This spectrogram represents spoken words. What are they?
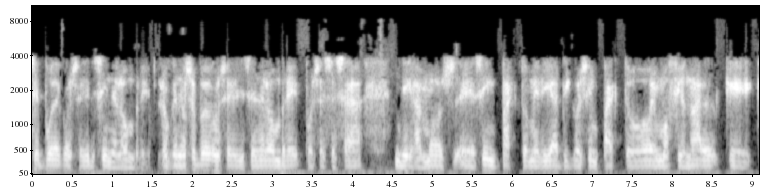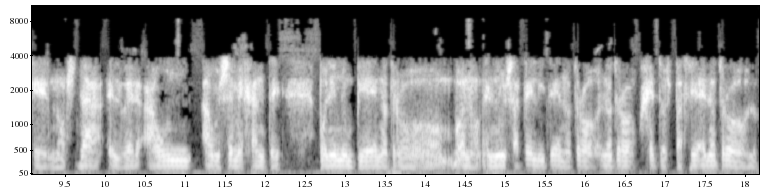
se puede conseguir sin el hombre. Lo que no se puede conseguir sin el hombre, pues es esa, digamos, ese impacto mediático, ese impacto emocional que, que nos da el ver a un, a un semejante poniendo un pie en otro, bueno, en un satélite, en otro, en otro objeto espacial, en otro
